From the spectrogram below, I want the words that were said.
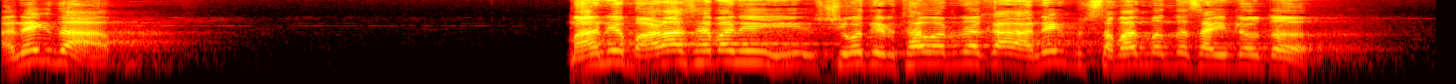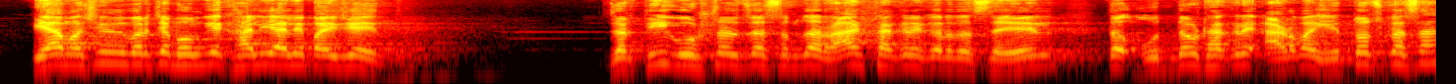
अनेकदा माननीय बाळासाहेबांनी शिवतीर्थावरनं का अनेक सभांबंद सांगितलं होतं की या मशिदींवरचे भोंगे खाली आले पाहिजेत. जर ती गोष्ट जर समजा राज ठाकरे करत असेल तर उद्धव ठाकरे आडवा येतोच कसा?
